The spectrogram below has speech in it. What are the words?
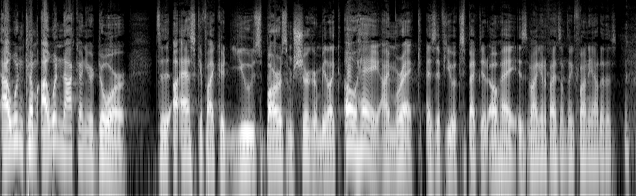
I wouldn't come, I wouldn't knock on your door to uh, ask if I could use borrow some sugar and be like, "Oh, hey, I'm Rick," as if you expected, "Oh, hey." Is am I going to find something funny out of this?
